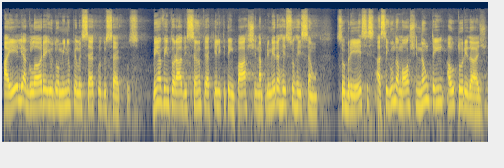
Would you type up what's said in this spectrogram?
a ele a glória e o domínio pelos séculos dos séculos. Bem-aventurado e santo é aquele que tem parte na primeira ressurreição. Sobre esses, a segunda morte não tem autoridade.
